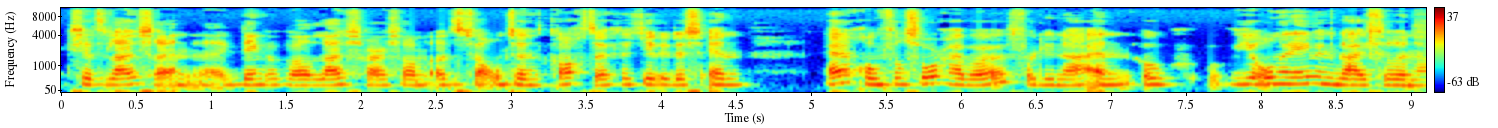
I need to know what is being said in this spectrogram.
ik zit te luisteren en eh, ik denk ook wel luisteraars van, oh, het is wel ontzettend krachtig dat jullie dus en hè, gewoon veel zorg hebben voor Luna en ook je onderneming blijft runnen.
